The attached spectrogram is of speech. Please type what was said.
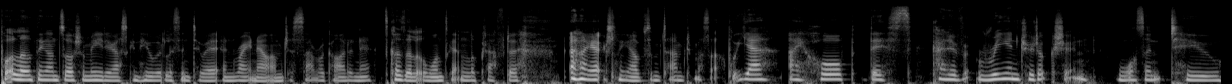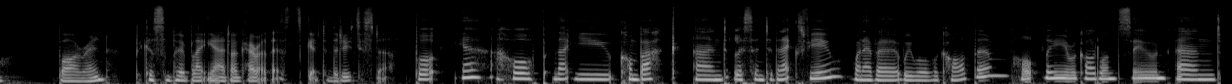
Put a little thing on social media asking who would listen to it, and right now I'm just sat recording it. It's because the little one's getting looked after, and I actually have some time to myself. But yeah, I hope this kind of reintroduction wasn't too boring because some people are like, yeah, I don't care about this, Let's get to the juicy stuff. But yeah, I hope that you come back and listen to the next few whenever we will record them. Hopefully, record one soon. And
